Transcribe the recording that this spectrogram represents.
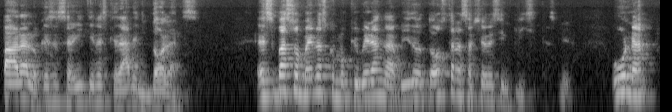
para lo que es ese ahí tienes que dar en dólares. Es más o menos como que hubieran habido dos transacciones implícitas. Mira, una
